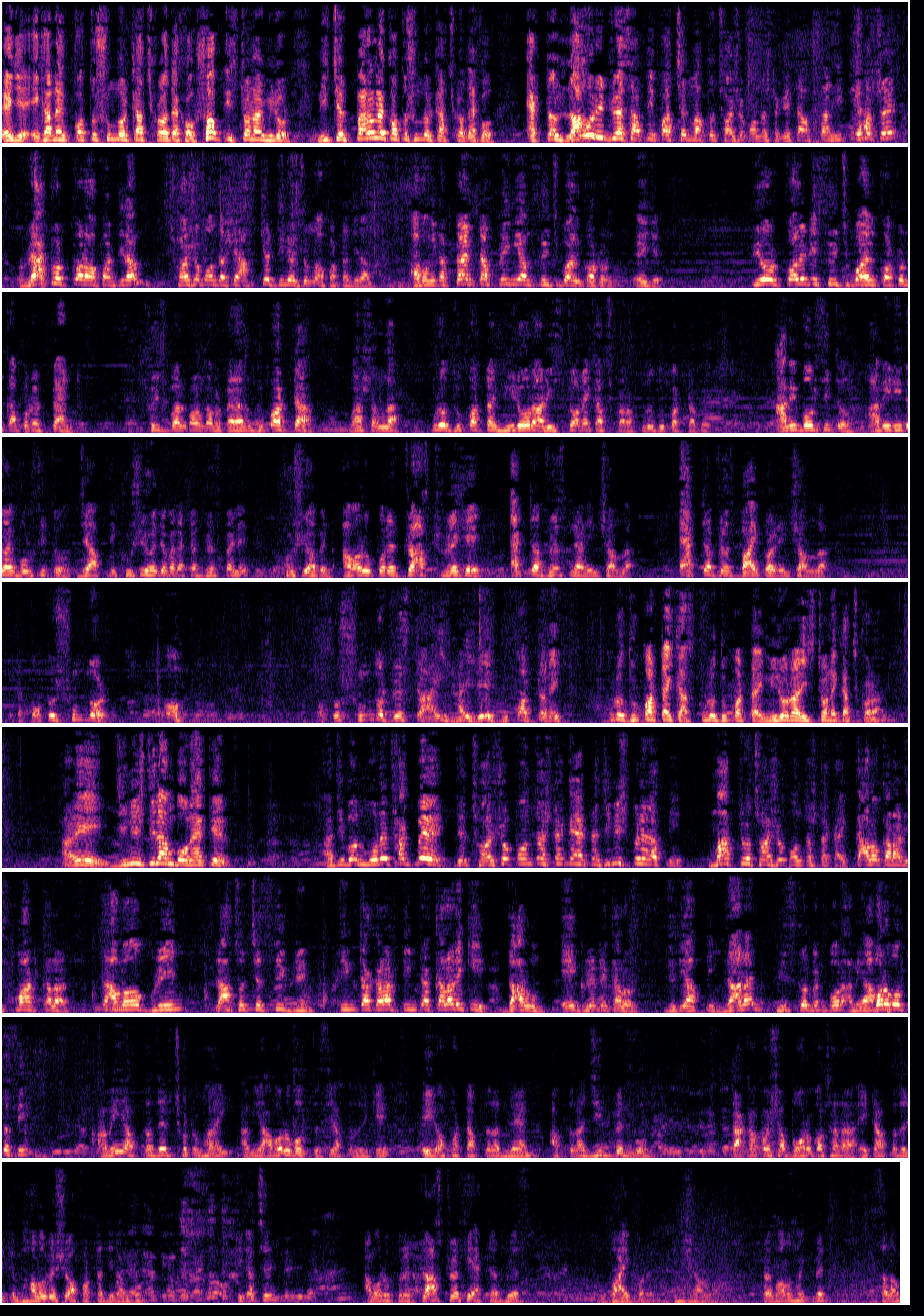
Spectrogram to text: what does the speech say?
এই যে এখানে কত সুন্দর কাজ করা দেখো। সব স্টোনার মিরর নিচের প্যানেলে কত সুন্দর কাজ করা দেখো। একটা লাহোরি ড্রেস আপনি পাচ্ছেন মাত্র ছয়শো পঞ্চাশ টাকা। এটা আপনার ইতিহাসে রেকর্ড করা অফার দিলাম। ছয়শো পঞ্চাশে আজকের দিনের জন্য অফারটা দিলাম। এবং এটা প্যান্টটা প্রিমিয়াম সুইচ বয়েল কটন এই যে pure quality Swiss voile cotton কাপড়ের প্যান্ট। সুইচ বয়েল কটন কাপড় প্যান্ট। এবং দুপাট্টা মাশাল্লাহ পুরো দুপাট্টায় মিরর আর স্টোনে কাজ করা, পুরো দুপাট্টাতে। আমি বলছি তো, আমি হৃদয় বলছি তো, যে আপনি খুশি হয়ে যাবেন একটা ড্রেস পাইলে, খুশি হবেন। আমার উপরে ট্রাস্ট রেখে একটা ড্রেস নেন ইনশাল্লাহ একটা ড্রেস বাই করেন ইনশাল্লাহ এটা কত সুন্দর। ও কত সুন্দর ড্রেসটা আই হাই রে, দুপাট্টা রে। পুরো দুপাট্টাই কাজ, পুরো দুপাট্টায় মিরর আর স্টোনে কাজ করা। আরে, জিনিস দিলাম বোন, একের। আজীবন মনে থাকবে যে ছয়শো পঞ্চাশ টাকায় একটা জিনিস পেলেন আপনি। মাত্র ছয়শো পঞ্চাশ টাকায়। কালো কালার স্মার্ট কালার। কালো গ্রিন প্লাস হচ্ছে সি গ্রিন তিনটা কালার, তিনটা কালারে কি? দারুণ এই গ্রেটে কালার যদি আপনি না নেন মিস করবেন বোন আমি আবারও বলতেছি, আমি আপনাদের ছোট ভাই, আমি আবারও বলতেছি আপনাদেরকে, এই অফারটা আপনারা নেন, আপনারা জিতবেন বোন টাকা পয়সা বড় কথা না, এটা আপনাদেরকে ভালোবেসে অফারটা দিলাম বোন ঠিক আছে? আমার উপরে ট্রাস্ট রেখে একটা ড্রেস বাই করেন, ইনশাআল্লাহ। সবাই ভালো থাকবেন সালাম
